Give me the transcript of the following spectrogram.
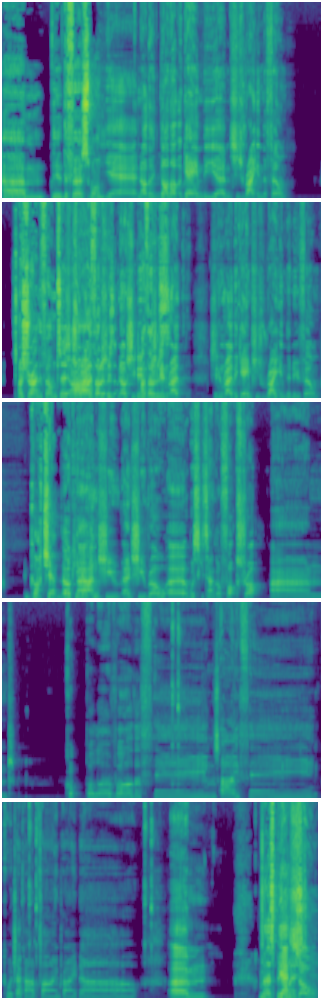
um, the the first one. Yeah, not the not, not the game. The um, she's writing the film. Oh, she's writing the film too. She's oh, I thought it she- was. no. She didn't. She was- didn't write. She didn't write the game. She's writing the new film. Gotcha. Okay. Uh, and she and she wrote uh, Whiskey Tango Foxtrot and a couple of other things, I think, which I can't find right now. Um, let's be yeah, honest. so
